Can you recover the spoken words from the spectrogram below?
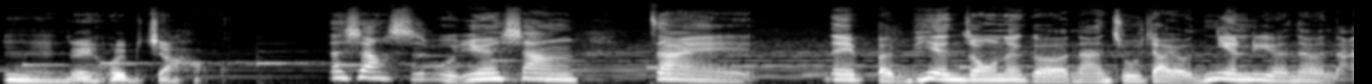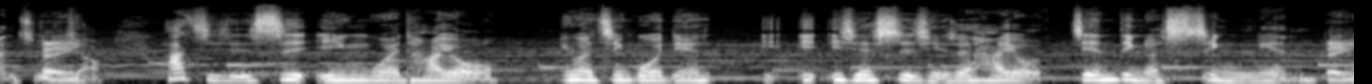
嗯，对，会比较好。那像师傅，因为像在那本片中那个男主角有念力的那个男主角，他其实是因为他有因为经过一点一一一些事情，所以他有坚定的信念。对，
